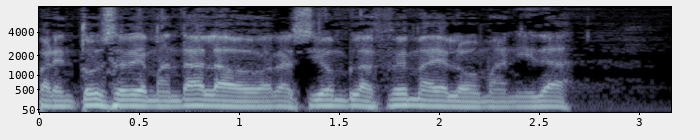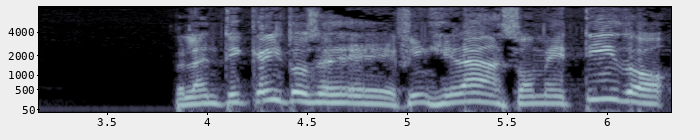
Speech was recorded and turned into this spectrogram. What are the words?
para entonces demandar la adoración blasfema de la humanidad. Pero el anticristo se fingirá sometido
